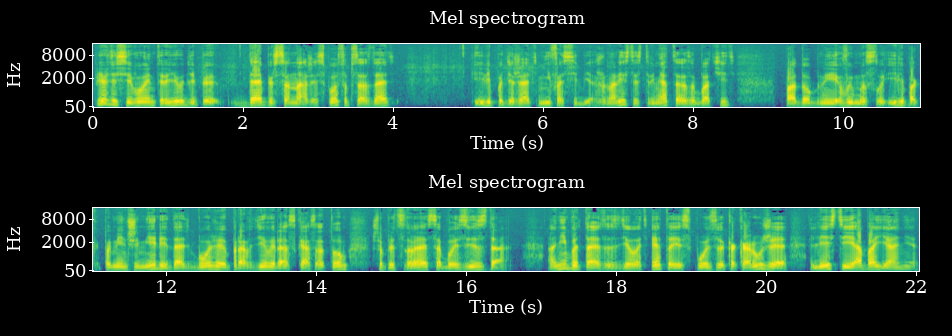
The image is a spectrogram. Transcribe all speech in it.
Прежде всего, интервью для, для персонажей – способ создать или поддержать миф о себе. Журналисты стремятся разоблачить подобные вымыслы или, по, по меньшей мере, дать более правдивый рассказ о том, что представляет собой звезда. Они пытаются сделать это, используя как оружие лесть и обаяние,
